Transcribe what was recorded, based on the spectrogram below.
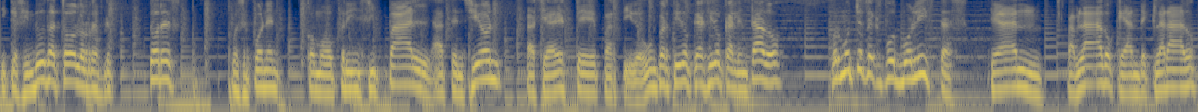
y que sin duda todos los reflectores pues se ponen como principal atención hacia este partido. Un partido que ha sido calentado por muchos exfutbolistas que han hablado, que han declarado,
